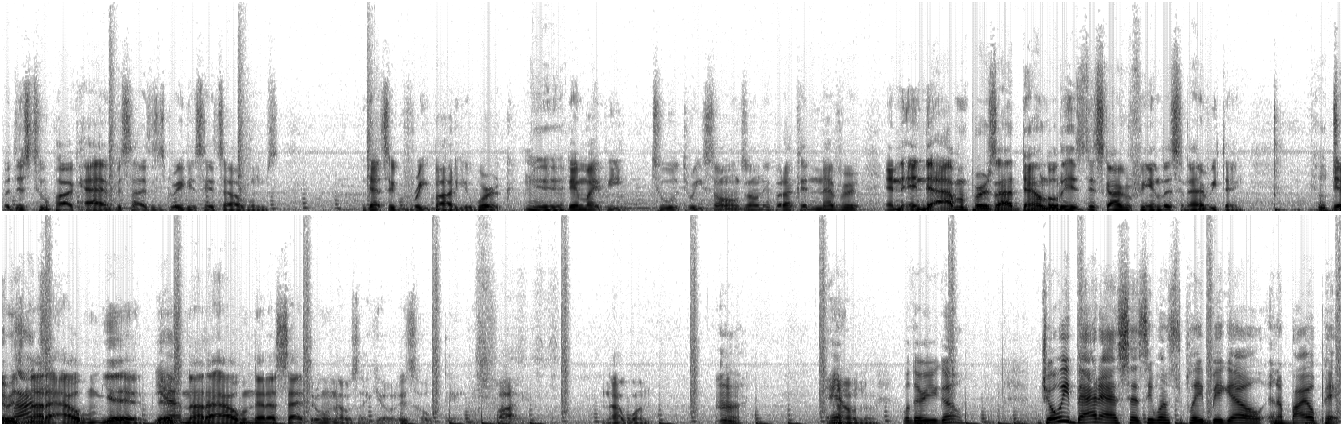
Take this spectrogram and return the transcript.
what does Tupac have besides his greatest hits albums? That's a great body of work. Yeah, There might be two or three songs on it, but I could never. And and I'm a person. I downloaded his discography and listened to everything. Who, There is not an album. Yeah, there's Yeah. not an album that I sat through and I was like, yo, this whole thing was fire. Not one. I Damn. don't know. Well, there you go. Joey Badass says he wants to play Big L in a biopic.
